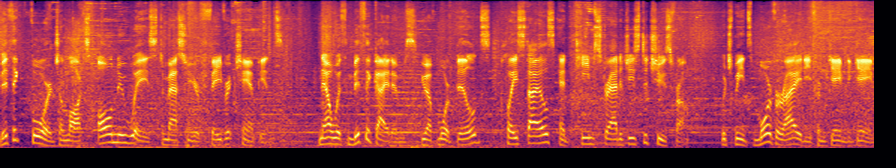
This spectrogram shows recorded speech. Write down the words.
Mythic Forge unlocks all new ways to master your favorite champions. Now, with Mythic items, you have more builds, playstyles, and team strategies to choose from, which means more variety from game to game.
